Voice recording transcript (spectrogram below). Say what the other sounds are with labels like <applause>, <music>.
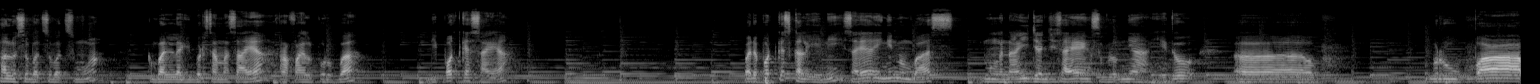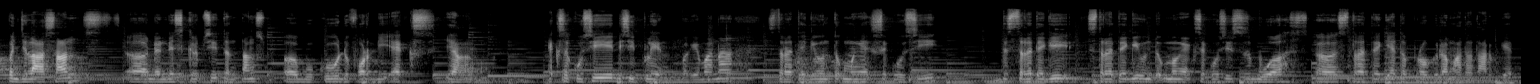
Halo sobat-sobat semua, kembali lagi bersama saya Rafael Purba di podcast saya. Pada podcast kali ini saya ingin membahas mengenai janji saya yang sebelumnya, yaitu uh, berupa penjelasan uh, dan deskripsi tentang uh, buku The 4DX yang eksekusi disiplin, bagaimana strategi untuk mengeksekusi strategi strategi untuk mengeksekusi sebuah uh, strategi atau program atau target.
